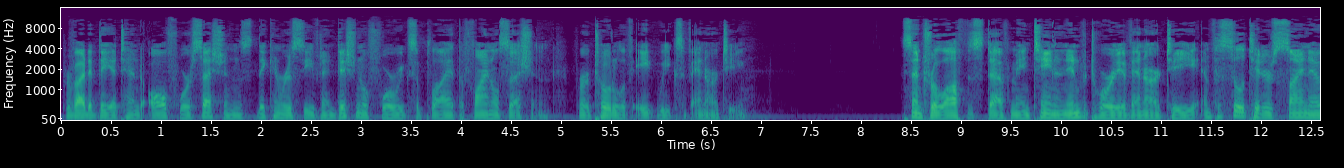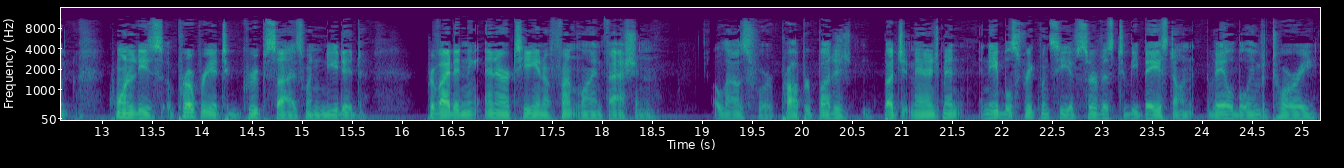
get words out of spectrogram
Provided they attend all four sessions, they can receive an additional four week supply at the final session, for a total of eight weeks of NRT. Central office staff maintain an inventory of NRT, and facilitators sign out quantities appropriate to group size when needed, providing NRT in a frontline fashion. Allows for proper budget, budget management, enables frequency of service to be based on available inventory,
